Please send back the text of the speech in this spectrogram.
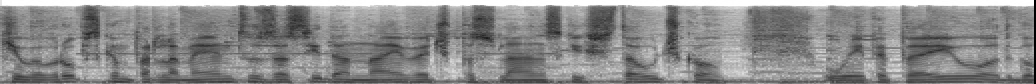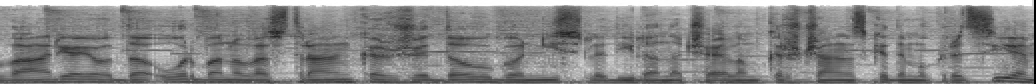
ki v Evropskem parlamentu zaseda največ poslanskih stolčkov. V EPP-ju odgovarjajo, da Orbanova stranka že dolgo ni sledila načelom krščanske demokracije.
